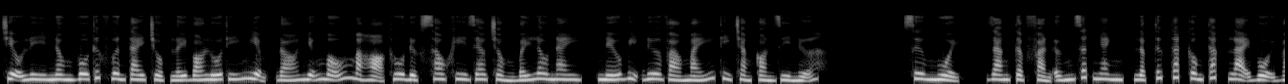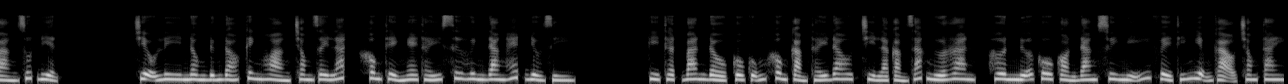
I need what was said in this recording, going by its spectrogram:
Triệu ly nông vô thức vươn tay chộp lấy bó lúa thí nghiệm, đó những mẫu mà họ thu được sau khi gieo trồng bấy lâu nay, nếu bị đưa vào máy thì chẳng còn gì nữa. Sư muội Giang Tập phản ứng rất nhanh, lập tức tắt công tắc lại vội vàng rút điện. Triệu ly nông đứng đó kinh hoàng trong giây lát, không thể nghe thấy sư huynh đang hét điều gì. Kỳ thật ban đầu cô cũng không cảm thấy đau, chỉ là cảm giác ngứa ran, hơn nữa cô còn đang suy nghĩ về thí nghiệm gạo trong tay.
